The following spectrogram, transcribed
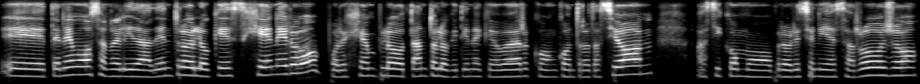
Eh, tenemos en realidad dentro de lo que es género, por ejemplo, tanto lo que tiene que ver con contratación, así como progresión y desarrollo.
